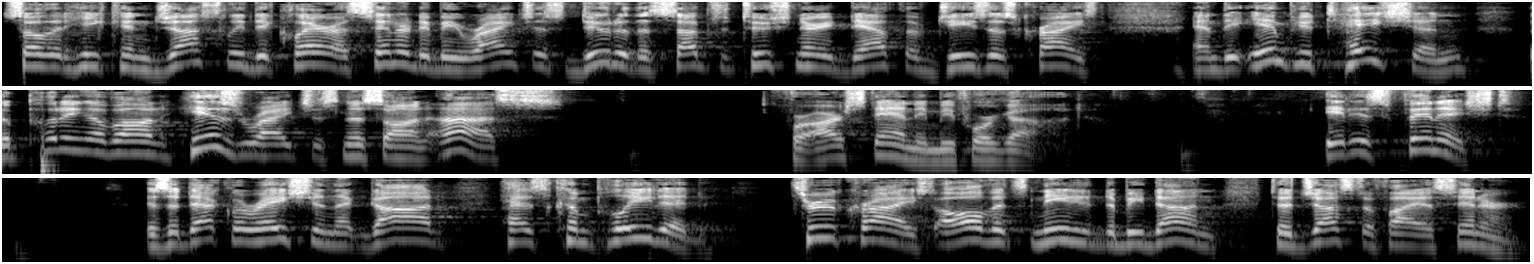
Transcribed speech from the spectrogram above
so that he can justly declare a sinner to be righteous due to the substitutionary death of Jesus Christ and the imputation, the putting of on his righteousness on us for our standing before God. It is finished is a declaration that God has completed through Christ all that's needed to be done to justify a sinner.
